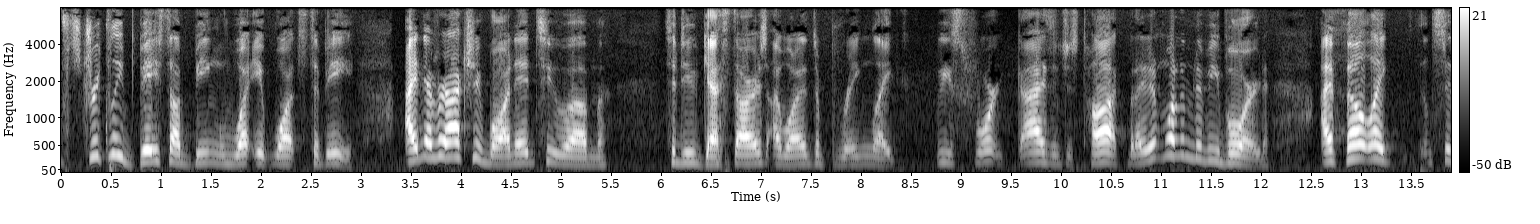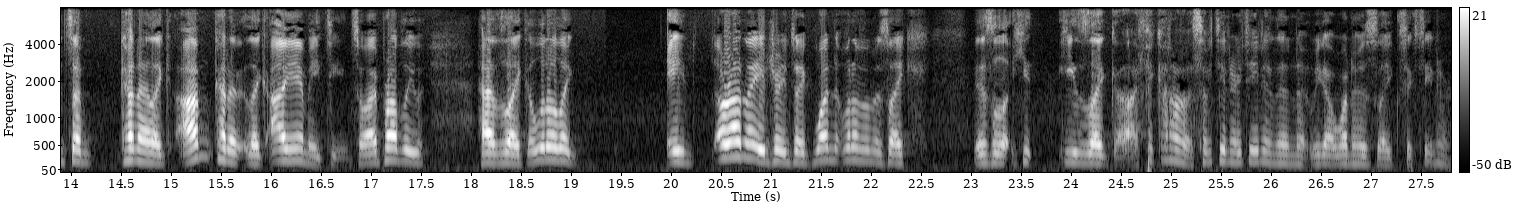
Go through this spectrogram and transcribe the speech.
strictly based on being what it wants to be. I never actually wanted to um to do guest stars. I wanted to bring like these four guys and just talk, but I didn't want them to be bored. I felt like since I'm kind of like I'm kind of like I am 18, so I probably have like a little like age around my age range. Like one one of them is like is he he's like uh, I think I don't know 17 or 18, and then we got one who's like 16 or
